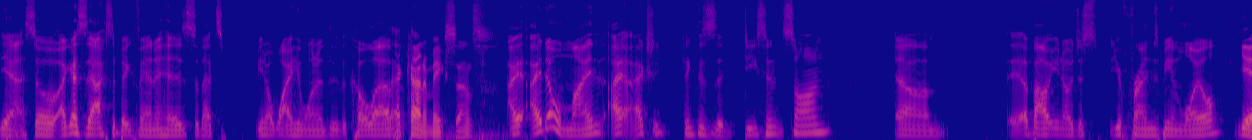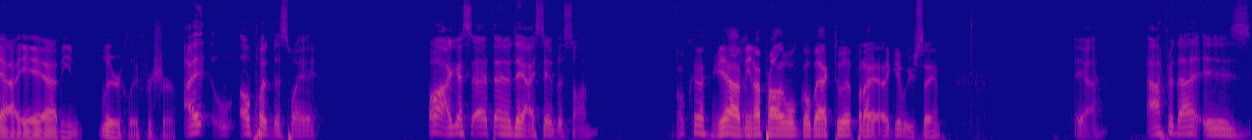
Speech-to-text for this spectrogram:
Yeah, so I guess Zach's a big fan of his, so that's you know why he wanted to do the collab. that kind of makes sense. I I don't mind. I actually think this is a decent song, um, about you know just your friends being loyal. Yeah, yeah. I mean, lyrically for sure. I I'll put it this way. Well, I guess at the end of the day, I saved this song. Okay. Yeah, I mean, I probably won't go back to it, but I, I get what you're saying. Yeah. After that is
